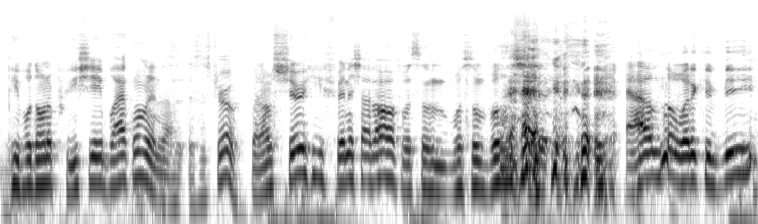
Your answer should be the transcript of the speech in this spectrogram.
Mm. People don't appreciate black women enough. This is true. But I'm sure he finished that off with some with some bullshit. I don't know what it could be,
